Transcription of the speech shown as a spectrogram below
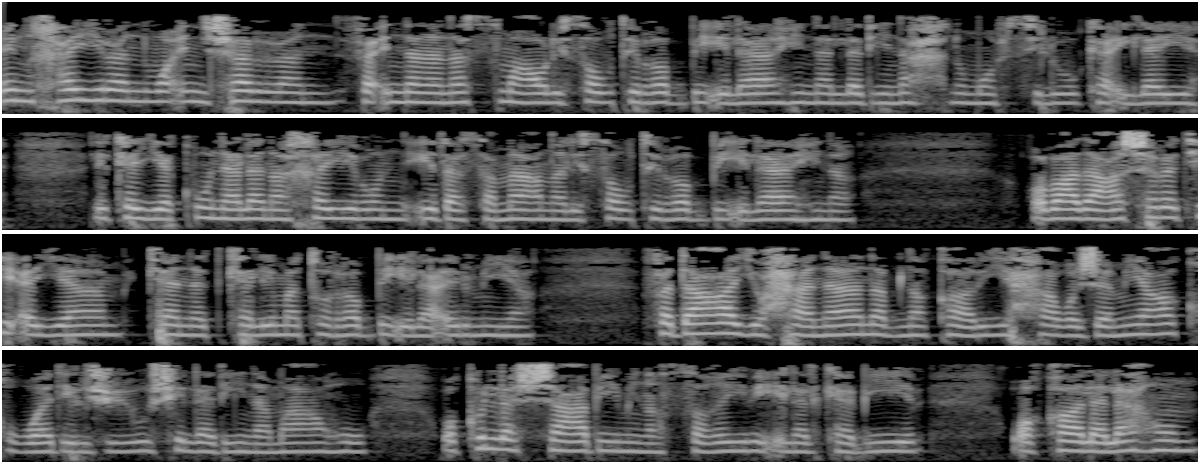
إن خيرا وإن شرا فإننا نسمع لصوت الرب إلهنا الذي نحن مرسلوك إليه لكي يكون لنا خير إذا سمعنا لصوت الرب إلهنا. وبعد عشرة أيام كانت كلمة الرب إلى إرميا فدعا يوحنان بن قاريحة وجميع قواد الجيوش الذين معه وكل الشعب من الصغير إلى الكبير وقال لهم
